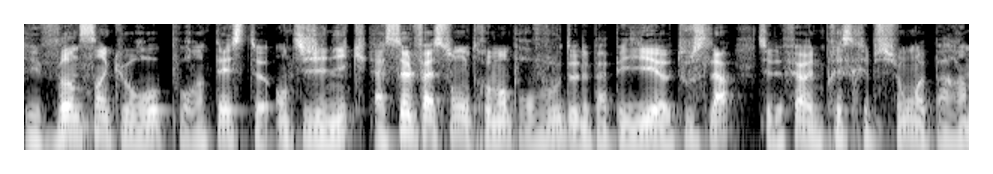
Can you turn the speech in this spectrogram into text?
et 25 euros pour un test antigénique. La seule façon autrement pour vous de ne pas payer euh, tout cela, c'est de faire une prescription par un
